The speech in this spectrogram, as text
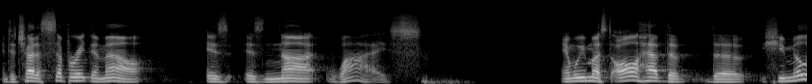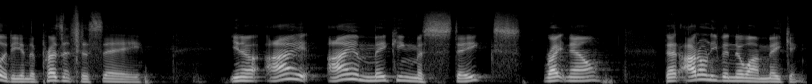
And to try to separate them out is, is not wise. And we must all have the, the humility in the present to say, you know, I, I am making mistakes right now that I don't even know I'm making.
